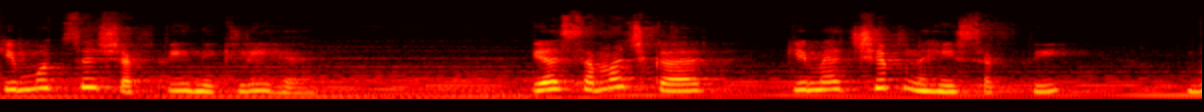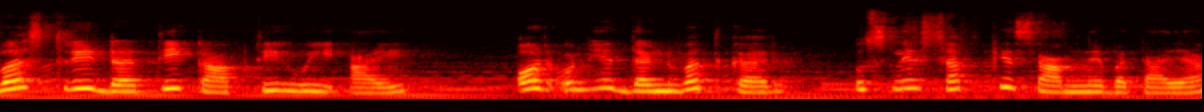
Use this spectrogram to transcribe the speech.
कि मुझसे शक्ति निकली है। यह समझकर कि मैं छिप नहीं सकती, वह स्त्री डरती कांपती हुई आई और उन्हें दंडवत कर उसने सबके सामने बताया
